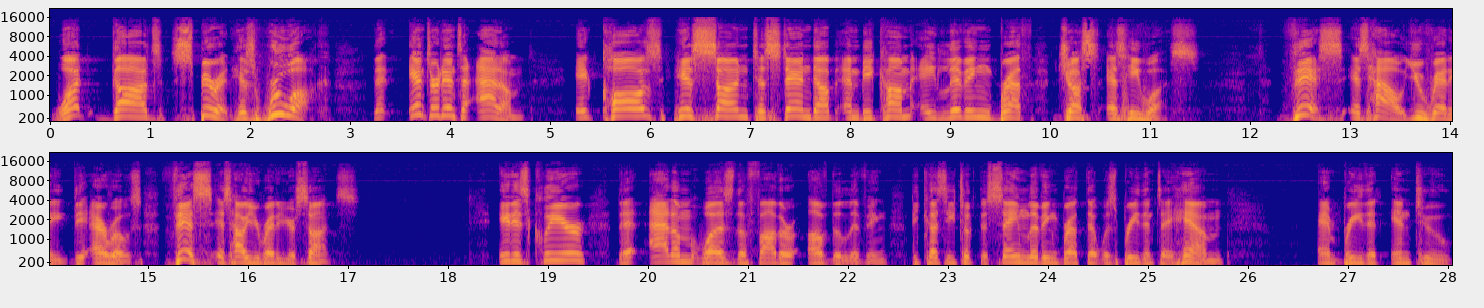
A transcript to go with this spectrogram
What God's Spirit, His Ruach, that entered into Adam it caused his son to stand up and become a living breath just as he was. This is how you ready the arrows. This is how you ready your sons. It is clear that Adam was the father of the living because he took the same living breath that was breathed into him and breathed it into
